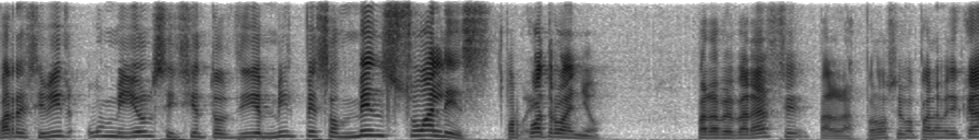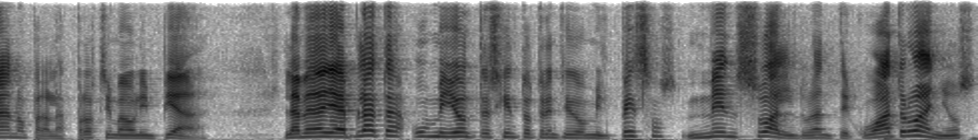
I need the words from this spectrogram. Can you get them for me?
va a recibir 1.610.000 pesos mensuales por bueno. cuatro años para prepararse para los próximos Panamericanos, para las próximas Olimpiadas. La medalla de plata, 1.332.000 pesos mensual durante cuatro años.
